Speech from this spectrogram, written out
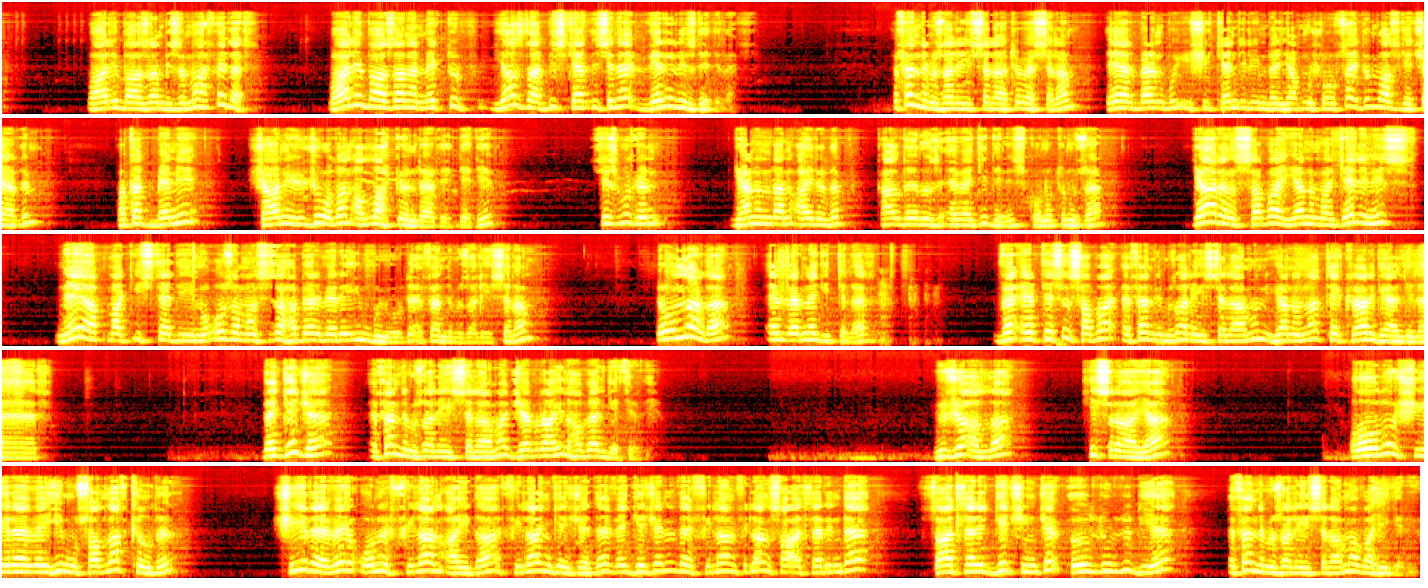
vali bazen bizi mahveder. Vali bazana mektup yaz da biz kendisine veririz dediler. Efendimiz Aleyhisselatü Vesselam eğer ben bu işi kendiliğimde yapmış olsaydım vazgeçerdim. Fakat beni şanı yüce olan Allah gönderdi dedi. Siz bugün yanından ayrılıp kaldığınız eve gidiniz konutunuza. Yarın sabah yanıma geliniz. Ne yapmak istediğimi o zaman size haber vereyim buyurdu Efendimiz Aleyhisselam. Ve onlar da evlerine gittiler. Ve ertesi sabah Efendimiz Aleyhisselam'ın yanına tekrar geldiler. Ve gece Efendimiz Aleyhisselam'a Cebrail haber getirdi. Yüce Allah Kisra'ya oğlu Şireveyhi musallat kıldı. Şirevey onu filan ayda, filan gecede ve gecenin de filan filan saatlerinde saatleri geçince öldürdü diye Efendimiz Aleyhisselam'a vahiy geliyor.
